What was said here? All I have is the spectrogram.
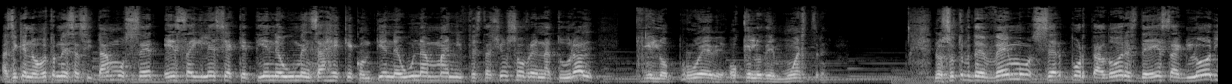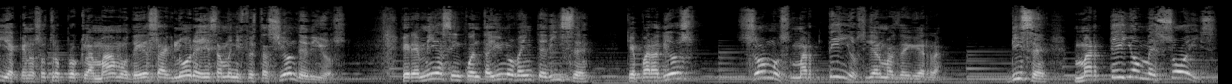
Así que nosotros necesitamos ser esa iglesia que tiene un mensaje que contiene una manifestación sobrenatural que lo pruebe o que lo demuestre. Nosotros debemos ser portadores de esa gloria que nosotros proclamamos, de esa gloria y esa manifestación de Dios. Jeremías 51, 20 dice que para Dios somos martillos y armas de guerra. Dice, martillo me sois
